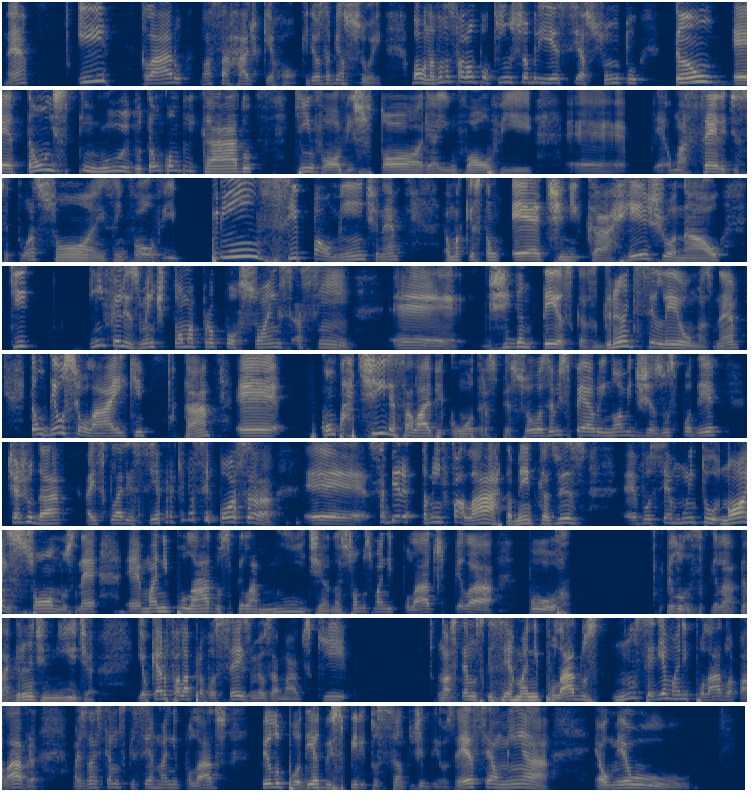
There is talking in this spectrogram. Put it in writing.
né? E, claro, nossa Rádio Querol. Que Deus abençoe. Bom, nós vamos falar um pouquinho sobre esse assunto tão é tão espinhudo, tão complicado, que envolve história, envolve é, uma série de situações, envolve principalmente, né, é uma questão étnica, regional, que infelizmente toma proporções assim é, gigantescas, grandes celeumas, né? Então dê o seu like, tá? É, compartilhe essa live com outras pessoas. Eu espero, em nome de Jesus, poder te ajudar a esclarecer para que você possa é, saber também falar também, porque às vezes é, você é muito. Nós somos né, é, manipulados pela mídia, nós somos manipulados pela, por, pelos, pela, pela grande mídia. E eu quero falar para vocês, meus amados, que nós temos que ser manipulados, não seria manipulado a palavra, mas nós temos que ser manipulados pelo poder do Espírito Santo de Deus. Esse é o minha é o meu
